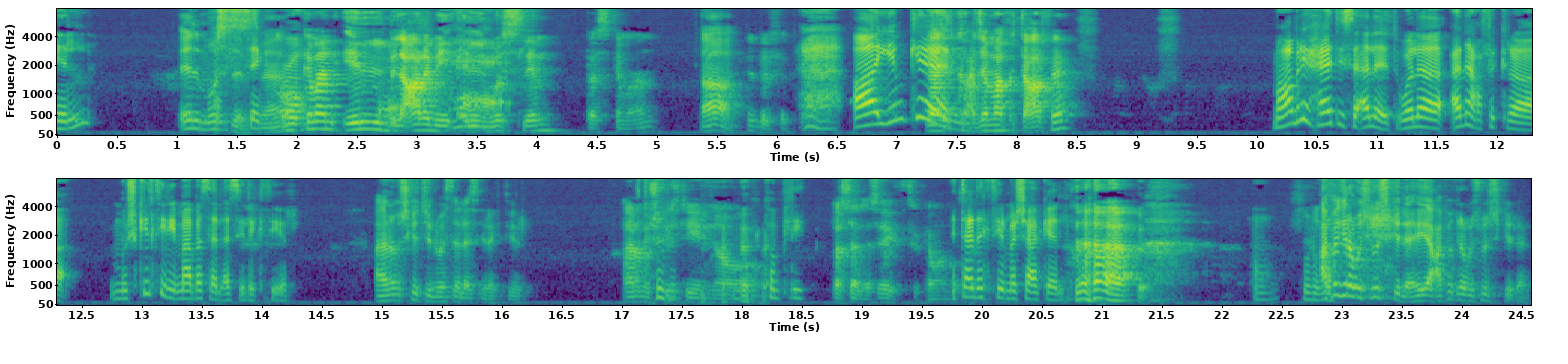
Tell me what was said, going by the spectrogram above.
إل؟ المسلم. هو كمان ال بالعربي المسلم بس كمان. آه. ال آه يعني يمكن عجب ما كنت عارفه. ما عمري حياتي سألت ولا أنا على فكرة مشكلتي إني ما بسأل أسئلة كثير أنا مشكلتي انه بسأل أسئلة كثير أنا مشكلتي إنه كومبليت بسأل أسئلة كثير كمان. أنت عندك كثير مشاكل. آه. على فكرة مش مشكلة هي على فكرة مش مشكلة.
